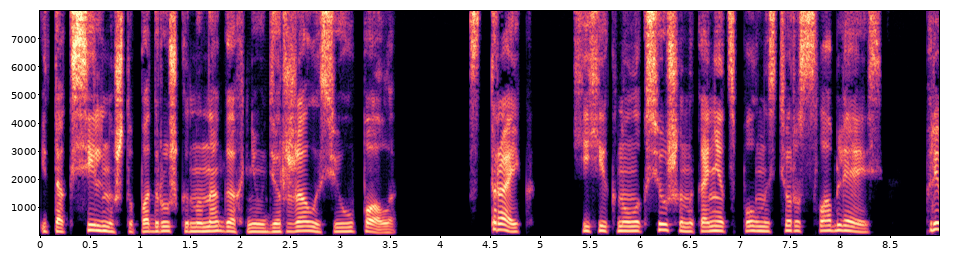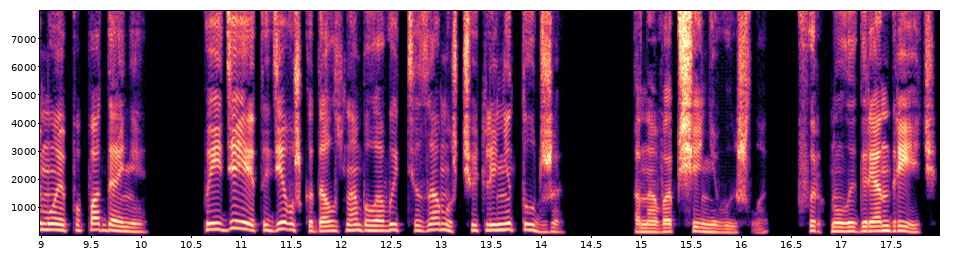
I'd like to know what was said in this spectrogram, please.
и так сильно, что подружка на ногах не удержалась и упала. «Страйк!» — хихикнула Ксюша, наконец полностью расслабляясь. «Прямое попадание. По идее, эта девушка должна была выйти замуж чуть ли не тут же». «Она вообще не вышла», — фыркнул Игорь Андреевич,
